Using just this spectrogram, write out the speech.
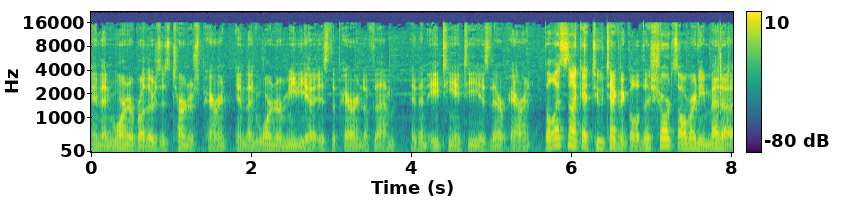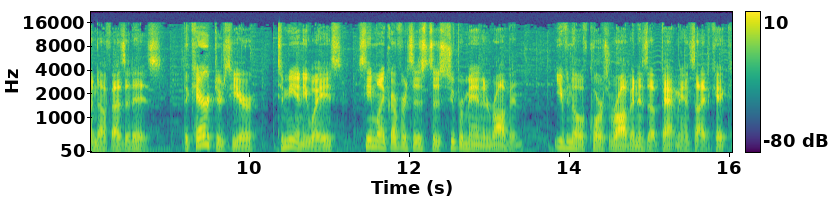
and then Warner Brothers is Turner's parent, and then Warner Media is the parent of them, and then AT&T is their parent. But let's not get too technical, this short's already meta enough as it is. The characters here to me anyways, seem like references to Superman and Robin. Even though, of course, Robin is a Batman sidekick,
